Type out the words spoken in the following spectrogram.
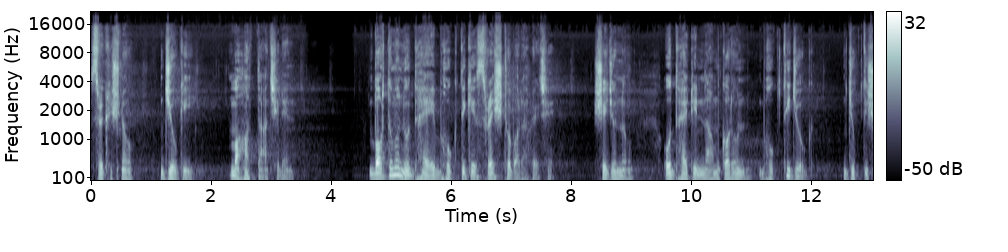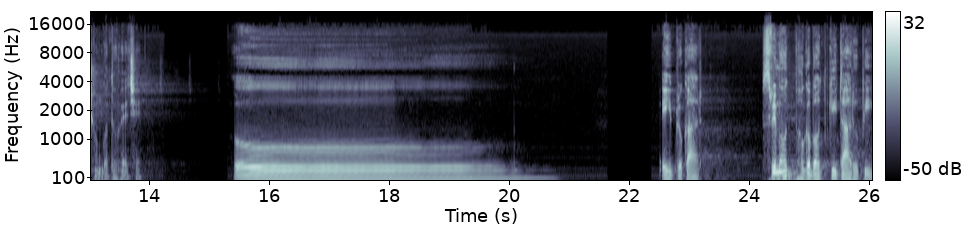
শ্রীকৃষ্ণ যোগী মহাত্মা ছিলেন। বর্তমান অধ্যায়ে ভক্তিকে শ্রেষ্ঠ বলা হয়েছে। সেজন্য অধ্যায়টির নামকরণ ভক্তিযোগ যুক্তিসঙ্গত হয়েছে। এই প্রকার। শ্রীমদ্ ভগবদ গীতারূপী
